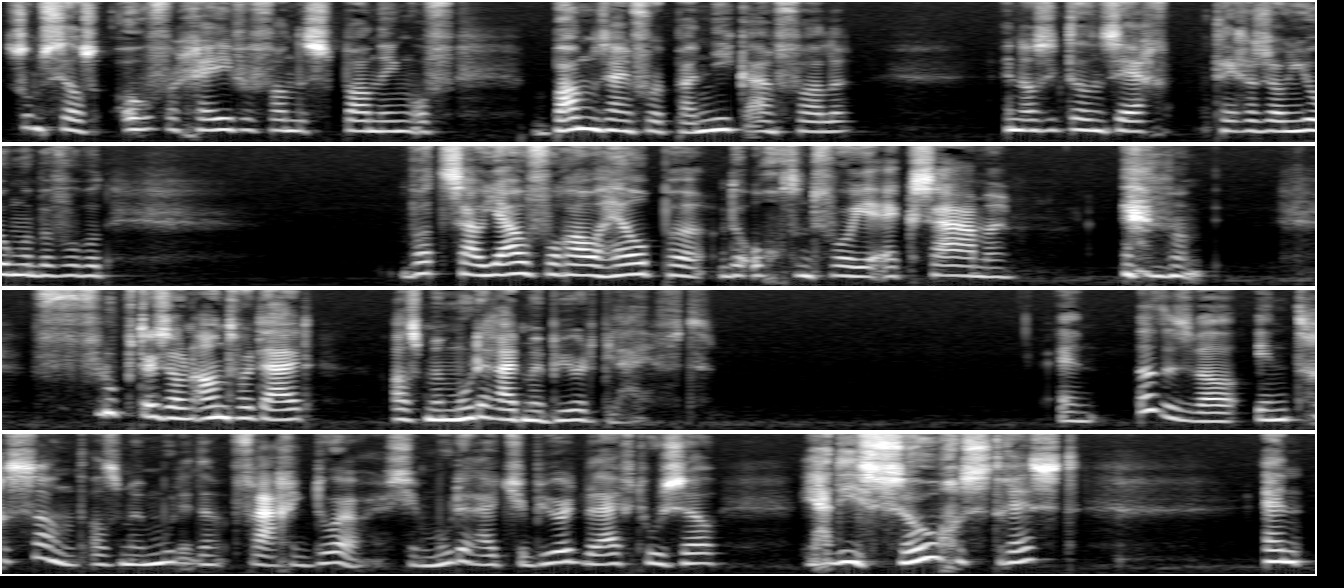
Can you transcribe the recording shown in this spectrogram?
soms zelfs overgeven van de spanning of bang zijn voor paniekaanvallen. En als ik dan zeg tegen zo'n jongen bijvoorbeeld: Wat zou jou vooral helpen de ochtend voor je examen? En dan vloept er zo'n antwoord uit: Als mijn moeder uit mijn buurt blijft. En dat is wel interessant. Als mijn moeder, dan vraag ik door: Als je moeder uit je buurt blijft, hoezo? Ja, die is zo gestrest. En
